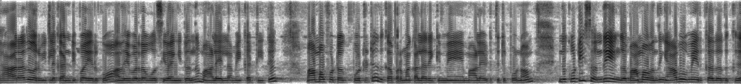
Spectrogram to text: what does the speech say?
யாராவது ஒரு வீட்டில் கண்டிப்பாக இருக்கும். அதே மாதிரி தான் ஊசி வாங்கிட்டு வந்து மாலை எல்லாமே கட்டிட்டு மாமா ஃபோட்டோக்கு போட்டுட்டு அதுக்கப்புறமா கல்லறைக்குமே மாலை எடுத்துகிட்டு போனோம். இந்த குட்டீஸ் வந்து எங்கள் மாமா வந்து ஞாபகமே இருக்காது அதுக்கு.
